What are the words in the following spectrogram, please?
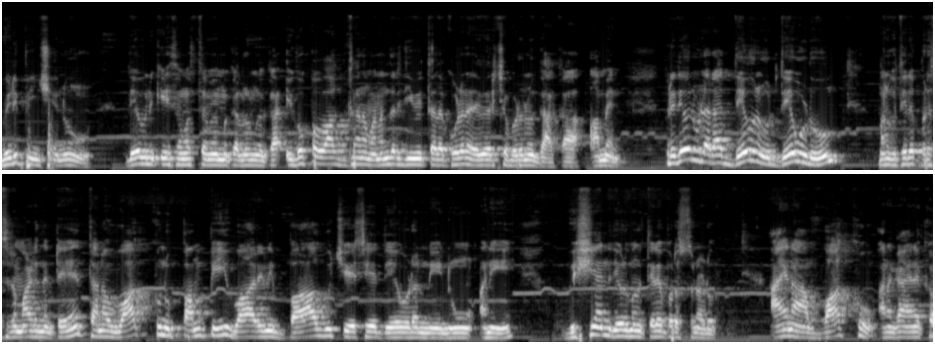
విడిపించెను. దేవునికి సమస్తమేమ కలుగును గాక. ఈ గొప్ప వాగ్దానం మనందరి జీవితాలకు కూడా నెరవేర్చబడును గాక. ఆమెన్ ఇప్పుడు దేవుని దేవుడు దేవుడు మనకు తెలియపరిచిన మాట ఏంటంటే తన వాక్కును పంపి వారిని బాగు చేసే దేవుడని నేను అని విషయాన్ని దేవుడు మనకు తెలియపరుస్తున్నాడు. ఆయన వాక్కు అనగా ఆయన యొక్క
